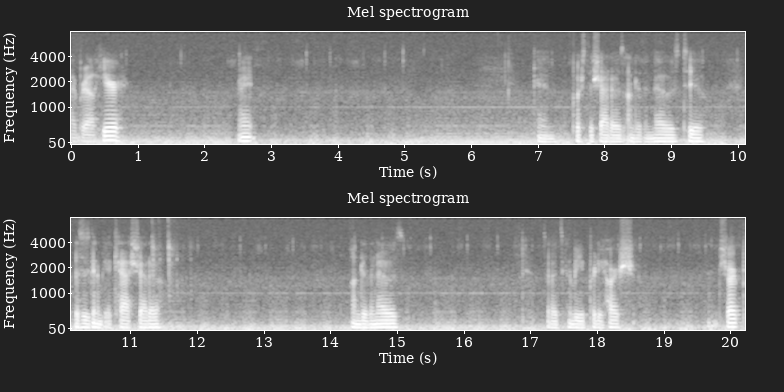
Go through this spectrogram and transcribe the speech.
eyebrow here, right? Can push the shadows under the nose too. This is going to be a cast shadow under the nose. So it's going to be pretty harsh and sharp.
